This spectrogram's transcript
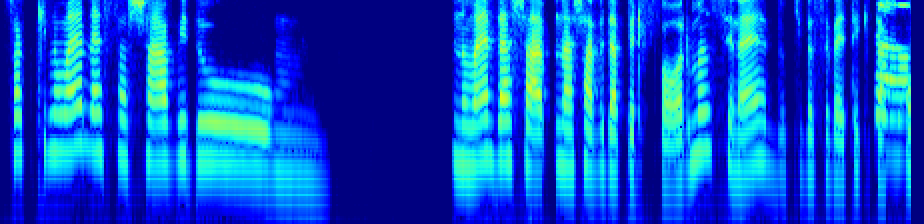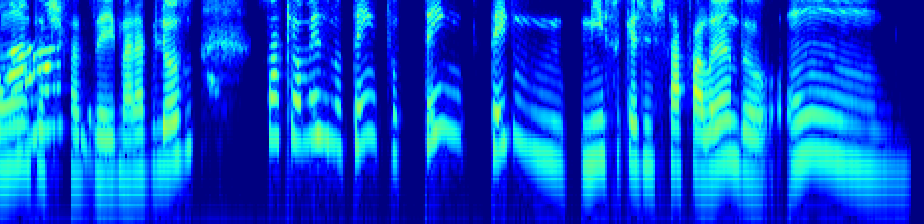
Só que não é nessa chave do. Não é da chave, na chave da performance, né? Do que você vai ter que dar conta de fazer maravilhoso. Só que ao mesmo tempo tem, tem nisso que a gente está falando um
